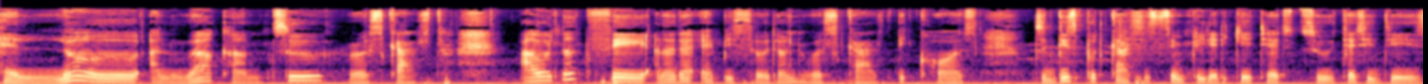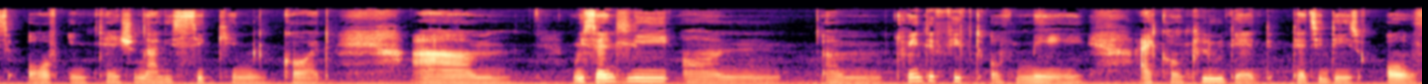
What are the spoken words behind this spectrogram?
Hello and welcome to Rosecast. I would not say another episode on Rosecast because today's podcast is simply dedicated to 30 days of intentionally seeking God. Um, recently, on um, 25th of May, I concluded 30 days of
